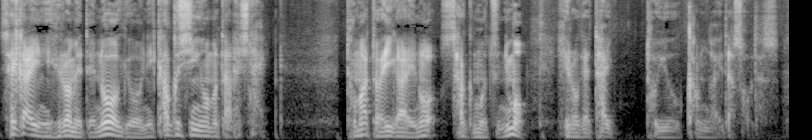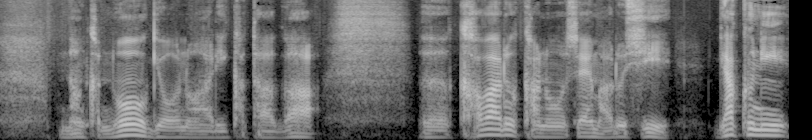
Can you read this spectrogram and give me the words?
世界に広めて農業に革新をもたらしたい。トマト以外の作物にも広げたい。という考えだそうです。なんか農業のあり方が変わる可能性もあるし逆に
